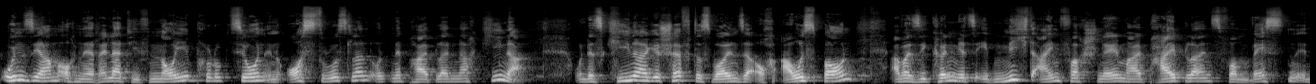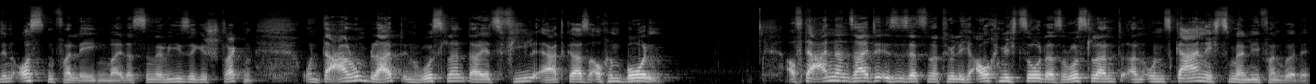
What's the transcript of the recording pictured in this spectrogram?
Und sie haben auch eine relativ neue Produktion in Ostrussland und eine Pipeline nach China. Und das China-Geschäft, das wollen sie auch ausbauen. Aber sie können jetzt eben nicht einfach schnell mal Pipelines vom Westen in den Osten verlegen, weil das sind riesige Strecken. Und darum bleibt in Russland da jetzt viel Erdgas auch im Boden. Auf der anderen Seite ist es jetzt natürlich auch nicht so, dass Russland an uns gar nichts mehr liefern würde.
